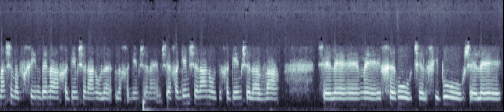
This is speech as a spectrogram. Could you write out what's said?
מה שמבחין בין החגים שלנו לחגים שלהם, שהחגים שלנו זה חגים של אהבה, של uh, חירות, של חיבור, של uh,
